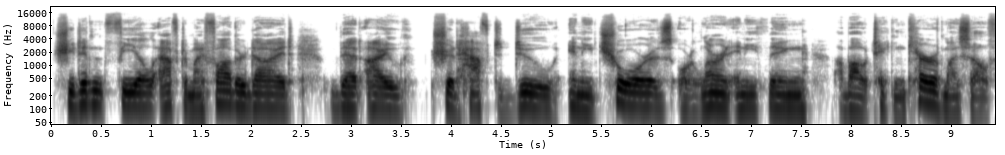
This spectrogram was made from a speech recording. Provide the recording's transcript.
She didn't feel after my father died that I should have to do any chores or learn anything about taking care of myself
